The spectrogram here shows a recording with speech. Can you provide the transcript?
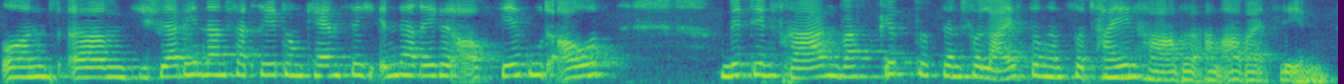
Und ähm, die Schwerbehindertenvertretung kennt sich in der Regel auch sehr gut aus mit den Fragen, was gibt es denn für Leistungen zur Teilhabe am Arbeitsleben?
